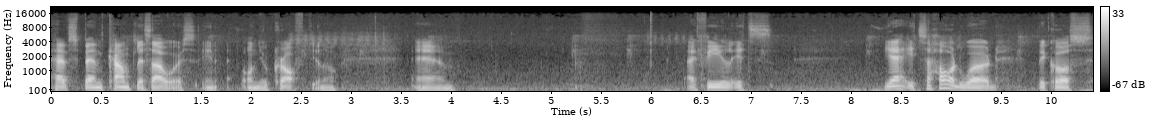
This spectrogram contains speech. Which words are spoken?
have spent countless hours in on your craft. You know, um, I feel it's yeah, it's a hard word because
